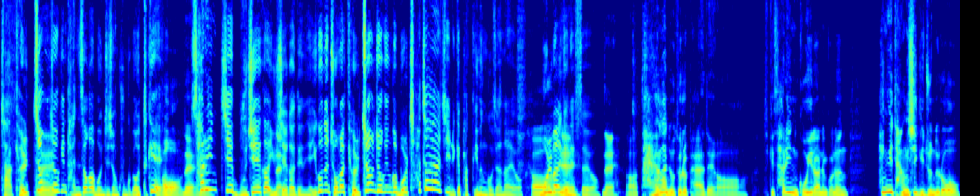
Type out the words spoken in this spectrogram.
자, 결정적인 단서가 뭔지 전 궁금해. 어떻게 어, 네. 살인죄 무죄가 유죄가 되느냐. 이거는 정말 결정적인 걸 뭘 찾아야지 이렇게 바뀌는 거잖아요. 어, 뭘 예. 발견했어요? 네, 어, 다양한 요소를 봐야 돼요. 특히 살인 고의라는 거는 행위 당시 기준으로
